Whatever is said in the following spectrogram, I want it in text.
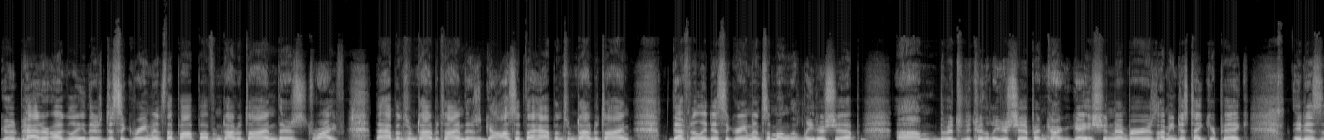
good, bad, or ugly. There's disagreements that pop up from time to time. There's strife that happens from time to time. There's gossip that happens from time to time. Definitely disagreements among the leadership, um, between the leadership and congregation members. I mean, just take your pick. It is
